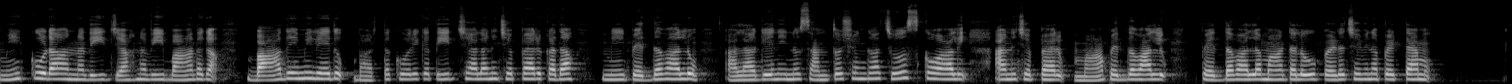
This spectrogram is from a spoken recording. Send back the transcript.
మీకు కూడా అన్నది జాహ్నవి బాధగా. బాధేమీ లేదు. భర్త కోరిక తీర్చాలని చెప్పారు కదా. మీ పెద్దవాళ్ళు అలాగే నిన్ను సంతోషంగా చూసుకోవాలి అని చెప్పారు. మా పెద్దవాళ్ళు పెద్దవాళ్ళ మాటలు పెడచెవిన పెట్టాము.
